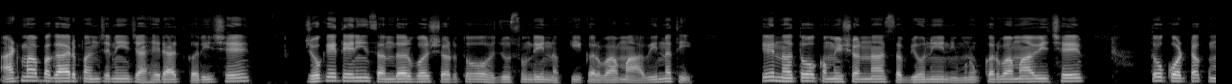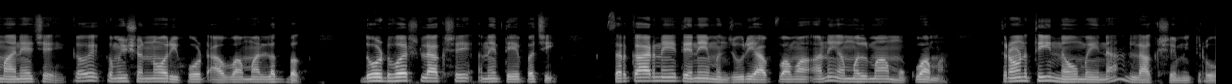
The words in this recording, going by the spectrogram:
આઠમા પગાર પંચની જાહેરાત કરી છે. જો કે તેની સંદર્ભ શરતો હજુ સુધી નક્કી કરવામાં આવી નથી. કે ન તો કમિશનના સભ્યોની નિમણૂક કરવામાં આવી છે. તો કોટક માને છે કે કમિશનનો રિપોર્ટ આવવામાં લગભગ દોઢ વર્ષ લાગશે અને તે પછી સરકારને તેને મંજૂરી આપવામાં અને અમલમાં મૂકવામાં ત્રણથી નવ મહિના લાગશે મિત્રો.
